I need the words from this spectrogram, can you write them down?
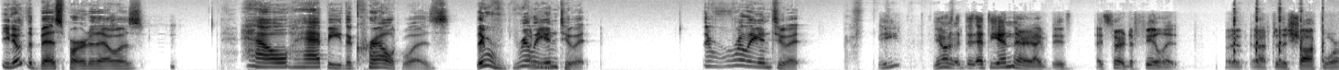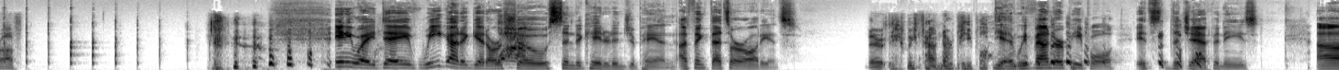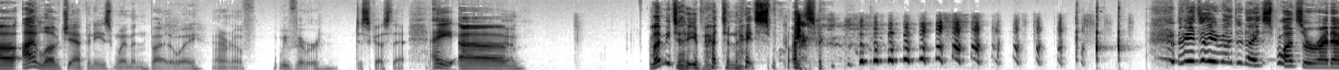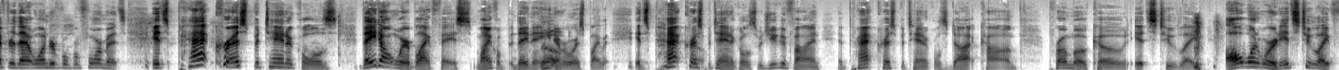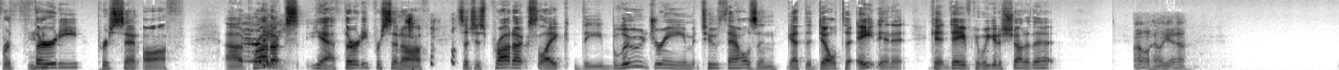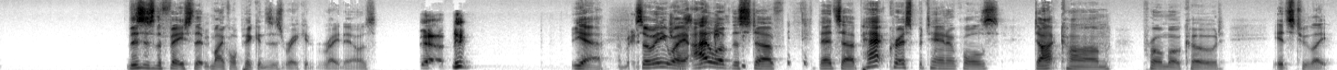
You know what the best part of that was? How happy the crowd was. They were really mean- into it. They're really into it. He, you know, at the- at the end there, I it, I started to feel it uh, after the shock wore off. Anyway, Dave, we got to get our show syndicated in Japan. I think that's our audience. There, we found our people. Yeah, we found our people. It's the Japanese. Uh, I love Japanese women, by the way. I don't know if we've ever discussed that. Hey, um, let me tell you about tonight's sponsor. Let me tell you about tonight's sponsor right after that wonderful performance. It's Pat Crest Botanicals. They don't wear blackface. Michael, they he never wears blackface. It's Pat Crest Botanicals, which you can find at patcrestbotanicals.com. Promo code It's Too Late. All one word. It's Too Late for thirty percent off. Uh, products, yeah, thirty percent off. such as products like the Blue Dream 2000, got the Delta 8 in it. Can, Dave, can we get a shot of that? Oh hell yeah. This is the face that Michael Pickens is raking right now. Is Yeah. Yeah. So anyway, I love this stuff. That's uh, patcrestbotanicals.com promo code. It's too late.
